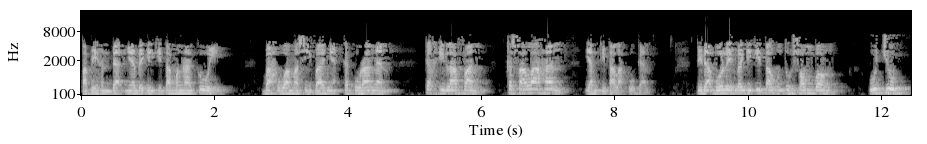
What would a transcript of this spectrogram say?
tapi hendaknya bagi kita mengakui bahwa masih banyak kekurangan, kekhilafan, kesalahan yang kita lakukan. Tidak boleh bagi kita untuk sombong, ujub,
